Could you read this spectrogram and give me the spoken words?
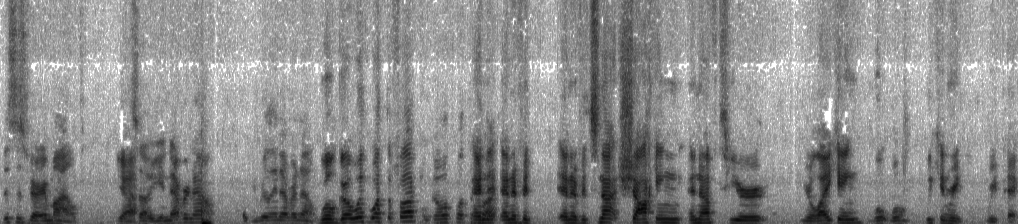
this is very mild. Yeah, So you never know. You really never know. we'll go with what the fuck. We'll go with what the And fuck. and if it and if it's not shocking enough to your your liking, we'll, we'll we can re repick.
